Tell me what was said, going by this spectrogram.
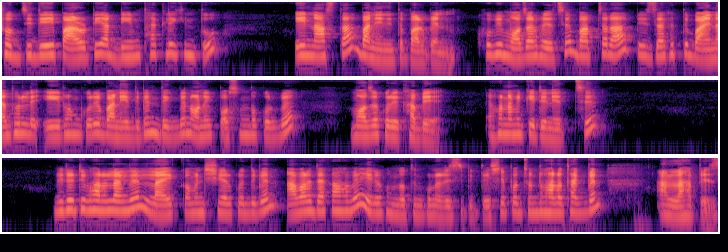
সবজি দিয়েই পাউরুটি আর ডিম থাকলে কিন্তু এই নাস্তা বানিয়ে নিতে পারবেন। খুবই মজার হয়েছে। বাচ্চারা পিৎজা খেতে বায়না ধরলে এইরকম করে বানিয়ে দিবেন, দেখবেন অনেক পছন্দ করবে, মজা করে খাবে। এখন আমি কেটে নিচ্ছি। ভিডিওটি ভালো লাগলে লাইক, কমেন্ট, শেয়ার করে দিবেন। আবার দেখা হবে এরকম নতুন কোনো রেসিপিতে। সে পর্যন্ত ভালো থাকবেন। আল্লাহ হাফেজ।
